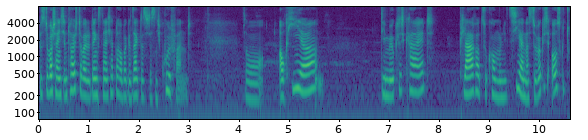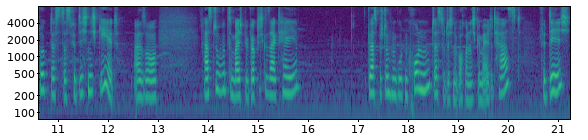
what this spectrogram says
bist du wahrscheinlich enttäuscht, weil du denkst, na, ich habe doch aber gesagt, dass ich das nicht cool fand. So, auch hier die Möglichkeit, klarer zu kommunizieren? Hast du wirklich ausgedrückt, dass das für dich nicht geht? Also hast du zum Beispiel wirklich gesagt, hey, du hast bestimmt einen guten Grund, dass du dich eine Woche nicht gemeldet hast, für dich,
